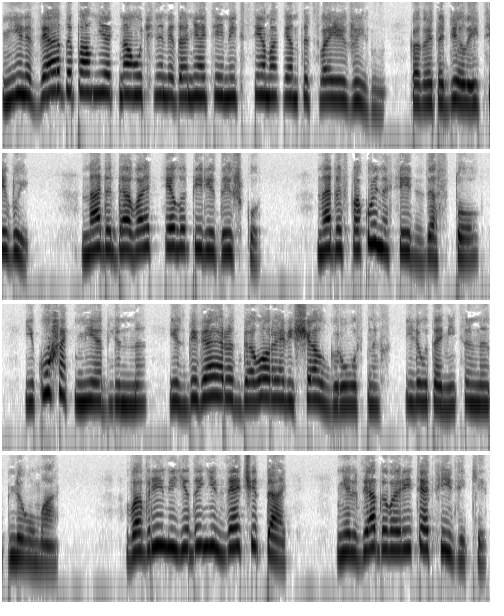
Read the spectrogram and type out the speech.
Нельзя дополнять научными занятиями все моменты своей жизни, как это делаете вы. Надо давать телу передышку. Надо спокойно сесть за стол и кушать медленно, избегая разговора о вещах грустных или утомительных для ума. Во время еды нельзя читать, нельзя говорить о физике.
